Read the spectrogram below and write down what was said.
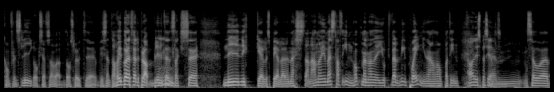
Conference League också eftersom de slog ut Vicente. Har ju börjat väldigt bra, blivit Mm. en slags ny nyckelspelare nästan. Han har ju mest haft inhopp, men han har gjort väldigt mycket poäng när han har hoppat in. Ja, det är speciellt. Ehm, så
